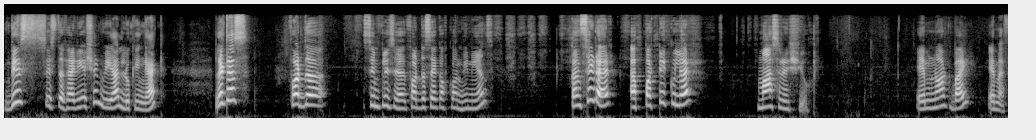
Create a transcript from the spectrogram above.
this is the variation we are looking at. Let us for the simplicity uh, for the sake of convenience consider a particular mass ratio m naught by m f.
